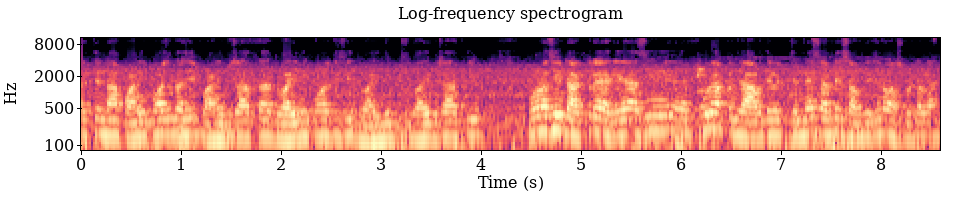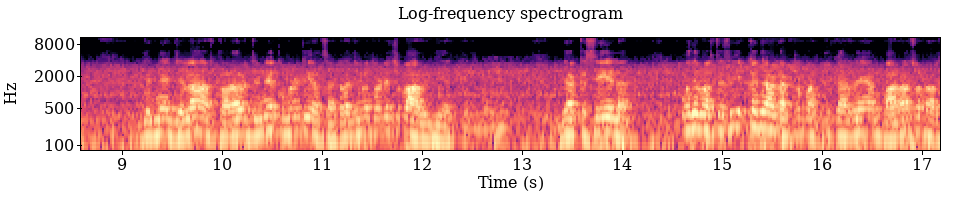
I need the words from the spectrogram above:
ਇੱਥੇ ਨਾ ਪਾਣੀ ਪਹੁੰਚਦਾ ਸੀ, ਪਾਣੀ ਪਹੁੰਚਾਤਾ, ਦਵਾਈ ਨਹੀਂ ਪਹੁੰਚਦੀ ਸੀ, ਦਵਾਈ ਨਹੀਂ, ਦਵਾਈ ਪਹੁੰਚਾਤੀ। ਹੁਣ ਅਸੀਂ ਡਾਕਟਰ ਹੈਗੇ ਆ, ਅਸੀਂ ਪੂਰਾ ਪੰਜਾਬ ਦੇ ਵਿੱਚ ਜਿੰਨੇ ਸਾਡੇ ਸਬ ਡਿਵੀਜ਼ਨ ਹਸਪੀਟਲ ਹੈ ਜਿੰਨੇ ਜ਼ਿਲ੍ਹਾ ਹਸਪਤਾਲ ਔਰ ਜਿੰਨੇ ਕਮਿਊਨਿਟੀ ਹੈਲਥ ਸੈਂਟਰ ਹੈ ਜਿਵੇਂ ਤੁਹਾਡੇ ਝਬਾਲ ਵੀ ਹੈ ਇੱਥੇ ਜਾਂ ਕਸੇਲ ਹੈ ਉਹਦੇ ਵਾਸਤੇ ਅਸੀਂ 1000 ਡਾਕਟਰ ਭਰਤੀ ਕਰ ਰਹੇ ਹਾਂ 1200 ਨਰਸ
